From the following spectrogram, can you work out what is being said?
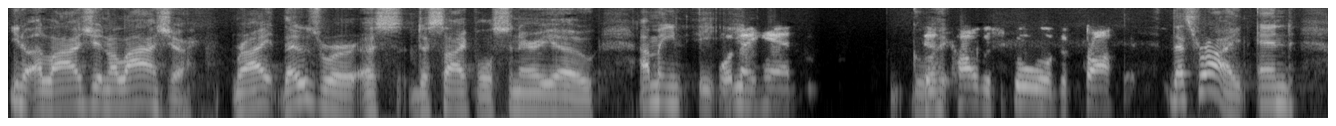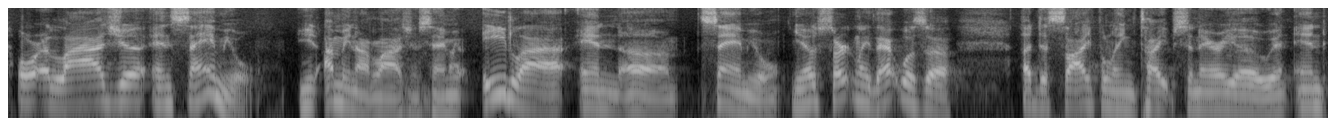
you know, Elijah and Elijah, right? Those were a s- disciple scenario. I mean, Well, they had it's called the School of the Prophets. That's right, and or Elijah and Samuel. I mean, not Elijah and Samuel. Eli and um, Samuel. You know, certainly that was a, a discipling type scenario, and and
